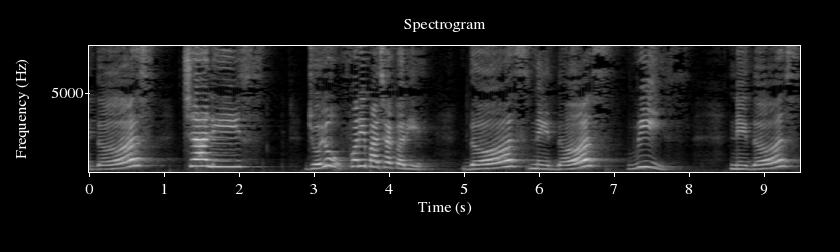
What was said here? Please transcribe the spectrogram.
દસ ચાલીસ. જોયું? ફરી પાછા કરીએ. દસ ને દસ વીસ. ને દસ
